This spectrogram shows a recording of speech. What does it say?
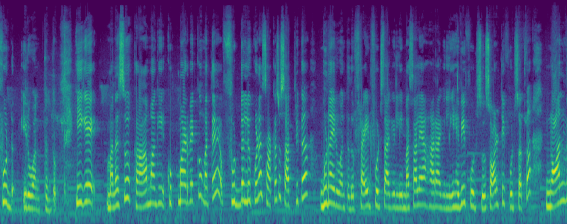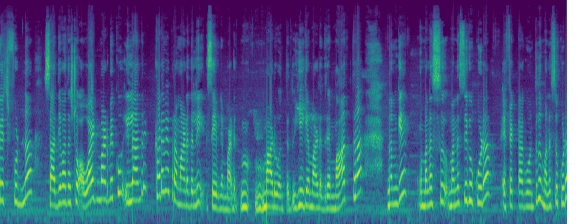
ಫುಡ್ ಇರುವಂಥದ್ದು. ಹೀಗೆ ಮನಸ್ಸು ಕಾಮಾಗಿ ಕುಕ್ ಮಾಡಬೇಕು, ಮತ್ತು ಫುಡ್ಡಲ್ಲೂ ಕೂಡ ಸಾಕಷ್ಟು ಸಾತ್ವಿಕ ಗುಣ ಇರುವಂಥದ್ದು. ಫ್ರೈಡ್ ಫುಡ್ಸ್ ಆಗಿರಲಿ, ಮಸಾಲೆ ಆಹಾರ ಆಗಿರಲಿ ಹೆವಿ ಫುಡ್ಸು ಸಾಲ್ಟಿ ಫುಡ್ಸ್ ಅಥವಾ ನಾನ್ ವೆಜ್ ಫುಡ್ನ ಸಾಧ್ಯವಾದಷ್ಟು ಅವಾಯ್ಡ್ ಮಾಡಬೇಕು ಇಲ್ಲಾಂದರೆ ಕಡಿಮೆ ಪ್ರಮಾಣದಲ್ಲಿ ಸೇವನೆ ಮಾಡಿ ಮಾಡುವಂಥದ್ದು. ಹೀಗೆ ಮಾಡಿದ್ರೆ ಮಾತ್ರ ನಮಗೆ ಮನಸ್ಸು, ಮನಸ್ಸಿಗೂ ಕೂಡ ಎಫೆಕ್ಟ್ ಆಗುವಂಥದ್ದು, ಮನಸ್ಸು ಕೂಡ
